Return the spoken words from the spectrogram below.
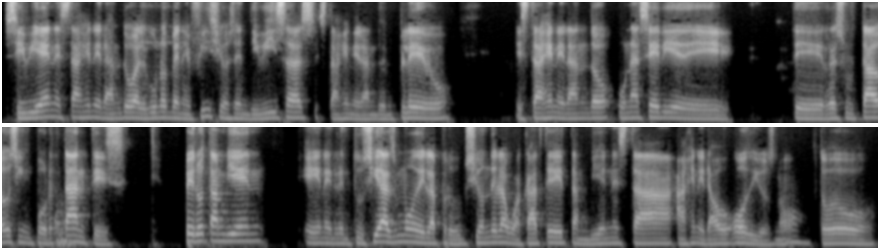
si bien está generando algunos beneficios en divisas, está generando empleo, está generando una serie de, de resultados importantes, pero también en el entusiasmo de la producción del aguacate también está, ha generado odios, ¿no? Todo,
